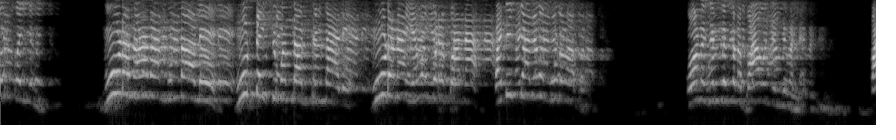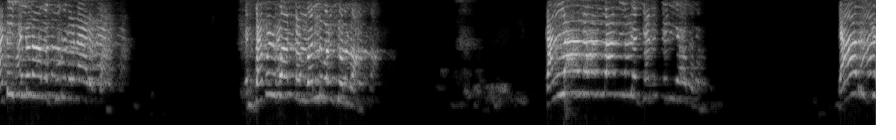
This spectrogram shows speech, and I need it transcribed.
ஒரு பையன் மூடனானான் முன்னாலே மூட்டை சுமந்தான் பின்னாலே மூடனா எவன் பிறப்பானா படிக்காதவன் மூடனா பிறப்பான். போன ஜென்மத்துல பாவம் செஞ்சவன். படிக்கலனா அவன் குருடனா இருப்பான். என் தமிழ் பாட்டன் வள்ளுவன் சொல்லலாம் கல்லாதவன் தான் இங்க கண் தெரியாதவன் யாருக்கு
